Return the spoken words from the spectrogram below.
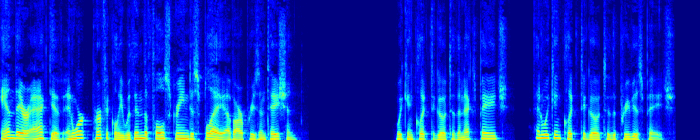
and they are active and work perfectly within the full screen display of our presentation. We can click to go to the next page, and we can click to go to the previous page.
